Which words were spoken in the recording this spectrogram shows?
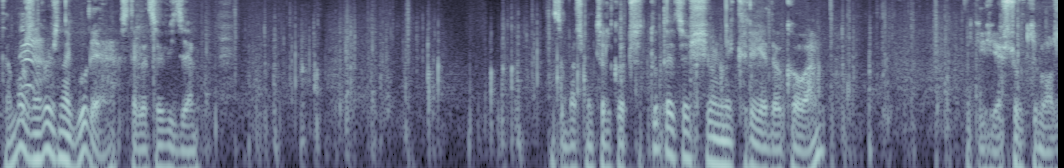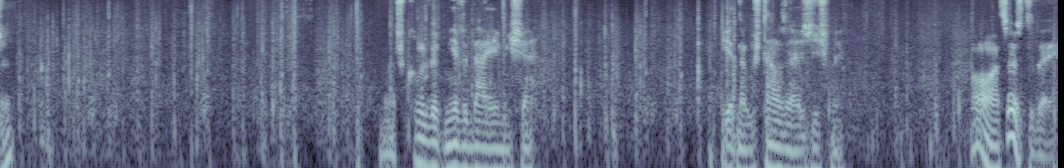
Tam można wejść na górę, z tego co widzę. Zobaczmy tylko, czy tutaj coś się nie kryje dookoła. Jakieś jaszczurki może. No, Aczkolwiek nie wydaje mi się. Jednak już tam znaleźliśmy. O, a co jest tutaj?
